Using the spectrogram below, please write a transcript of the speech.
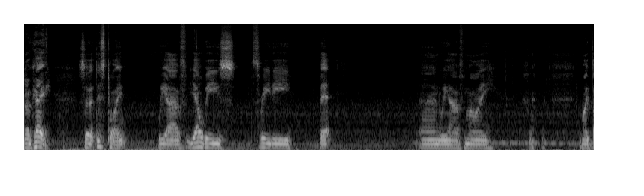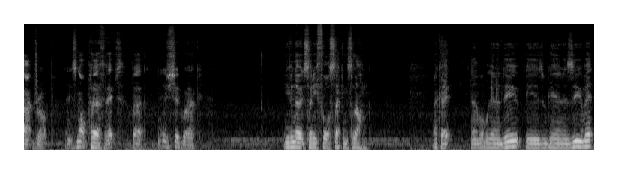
Okay, so at this point we have Yelby's 3D bit. And we have my my backdrop. And it's not perfect but it should work. Even though it's only four seconds long. Okay. And what we're going to do is we're going to zoom it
